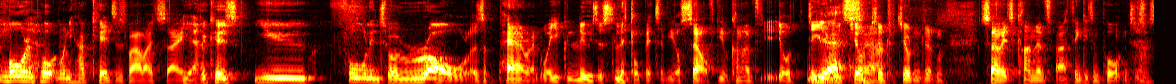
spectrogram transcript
more important when you have kids as well. I'd say Yeah. because you fall into a role as a parent where you can lose a little bit of yourself. You're kind of you're dealing Yes, with children, yeah. children, children, children. So it's kind of I think it's important to. Sort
